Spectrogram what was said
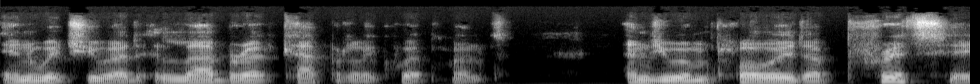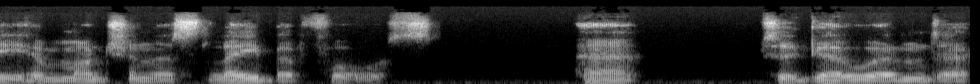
in which you had elaborate capital equipment and you employed a pretty homogenous labor force uh, to go and uh,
